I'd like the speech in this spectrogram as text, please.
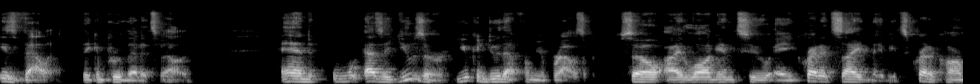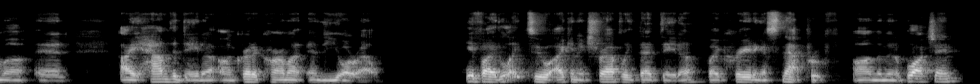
is valid. They can prove that it's valid. And w- as a user, you can do that from your browser. So I log into a credit site, maybe it's Credit Karma, and I have the data on Credit Karma and the URL. If I'd like to, I can extrapolate that data by creating a snap proof on the Mina blockchain.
